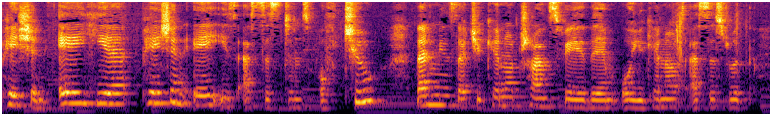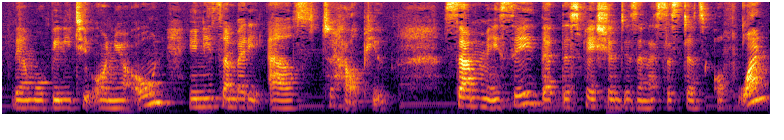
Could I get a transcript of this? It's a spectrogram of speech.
patient A here. Patient A is assistance of two. That means that you cannot transfer them or you cannot assist with their mobility on your own. You need somebody else to help you. Some may say that this patient is an assistance of one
